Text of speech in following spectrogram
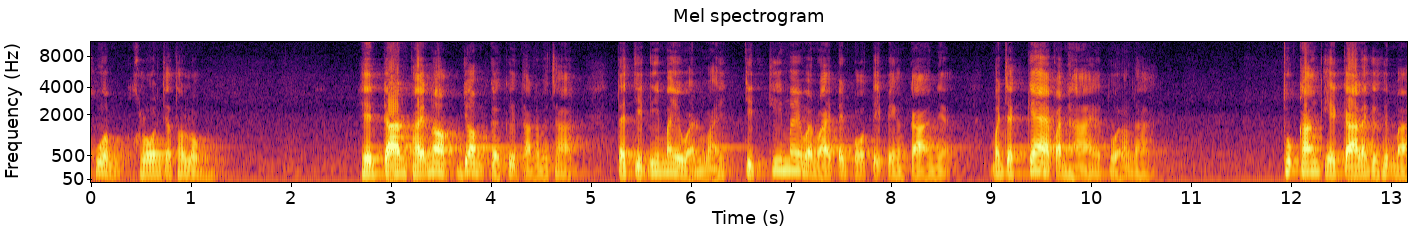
ท่วมโคลนจะถลม่มเหตุการณ์ภายนอกย่อมเกิดขึ้นตามธรรมชาติ แต่จิตนี่ไม่หวั่นไหว จิตที่ไม่หวั่นไหวเป็นปกติเป็นกลางเนี่ย มันจะแก้ปัญหาให้ตัวเราได้ ทุกครั้งเหตุการณ์อะไรเกิดขึ้นมา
